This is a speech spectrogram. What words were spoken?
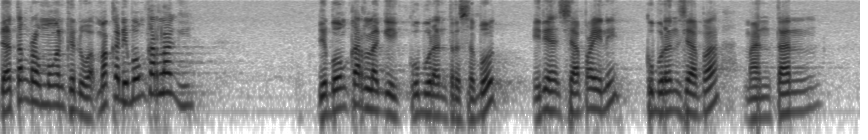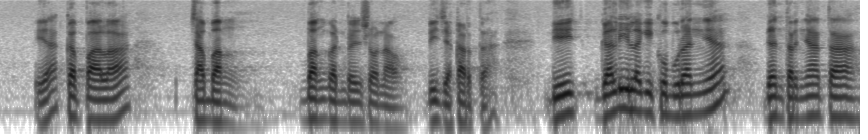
Datang rombongan kedua, maka dibongkar lagi. Dibongkar lagi kuburan tersebut, ini siapa ini? Kuburan siapa? Mantan ya kepala cabang bank konvensional di Jakarta. Digali lagi kuburannya dan ternyata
